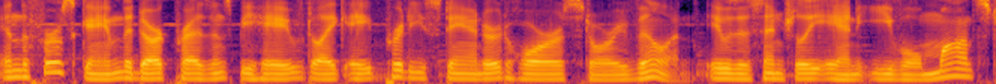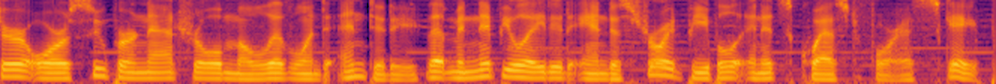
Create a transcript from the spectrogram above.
In the first game, the dark presence behaved like a pretty standard horror story villain. It was essentially an evil monster or supernatural malevolent entity that manipulated and destroyed people in its quest for escape.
